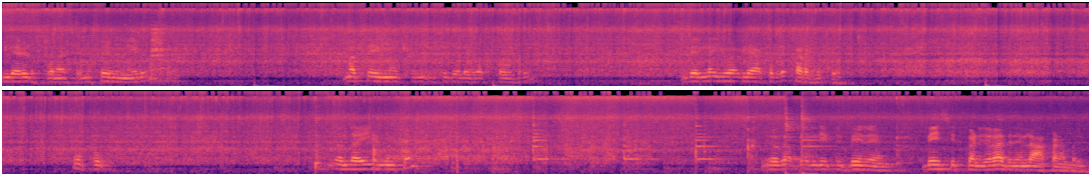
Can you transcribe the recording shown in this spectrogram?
ಒಂದೆರಡು ಸ್ಪೂನಷ್ಟು ಹುಣಸೆಹಣ್ಣು ನೀರು. ಮತ್ತು ಇನ್ನೊಂದು ಸ್ಪೂನ್ ಬಿಸಿಬೇಳೆ ಪೌಡ್ರು ಬೆಲ್ಲ ಇವಾಗಲೇ ಹಾಕಿದ್ರೆ ಕರಗುತ್ತೆ. ಉಪ್ಪು. ಒಂದು ಐದು ನಿಮಿಷ. ಇವಾಗ ಬೆಂದಿಟ್ಟು ಬೇರೆ ಬೇಯಿಸಿಟ್ಕೊಂಡಿದ್ದೀರ ಅದನ್ನೆಲ್ಲ ಹಾಕೋಣ ಬನ್ನಿ.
